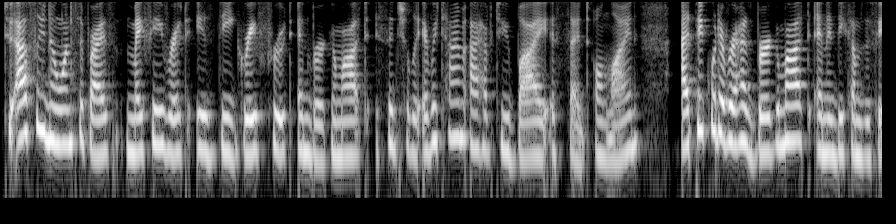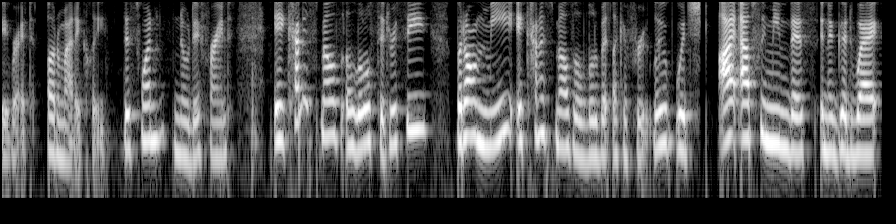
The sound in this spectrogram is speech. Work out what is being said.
to absolutely no one's surprise, my favorite is the grapefruit and bergamot. Essentially, every time I have to buy a scent online, I pick whatever has bergamot and it becomes a favorite automatically. This one, no different. It kind of smells a little citrusy, but on me, it kind of smells a little bit like a Fruit Loop, which I absolutely mean this in a good way.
